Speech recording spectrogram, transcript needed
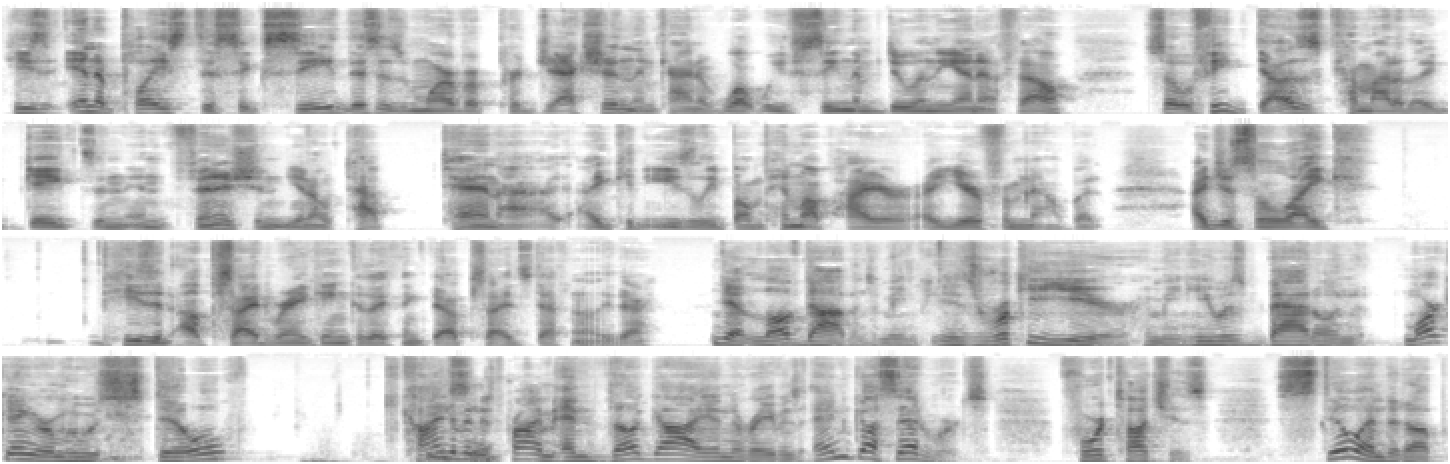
He's in a place to succeed. This is more of a projection than kind of what we've seen them do in the NFL. So if he does come out of the gates and, and finish in, you know, top 10, I, I can easily bump him up higher a year from now. But I just like he's an upside ranking because I think the upside's definitely there. Yeah, love Dobbins. I mean, his rookie year, I mean, he was battling Mark Ingram, who was still kind Decent. of in his prime, and the guy in the Ravens, and Gus Edwards, four touches, still ended up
